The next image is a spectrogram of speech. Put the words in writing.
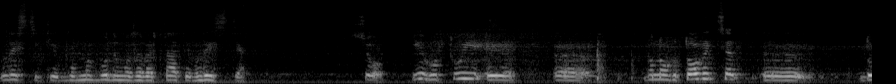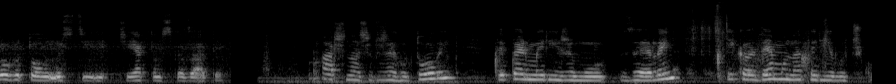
листиків, бо ми будемо завертати в листя. Все. І готує, е, е, воно готовиться е, до готовності, чи як там сказати. Фарш наш вже готовий. Тепер ми ріжемо зелень і кладемо на тарілочку.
